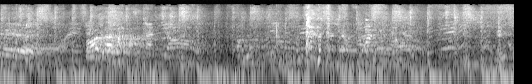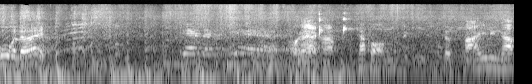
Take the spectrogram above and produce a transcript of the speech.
เออ๋อแต่ละเป็นคู่กันเลยพี่เอเป็นพี่เอขออนุญาตครับครับผมเติบซ้ายนิดนึงครับ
